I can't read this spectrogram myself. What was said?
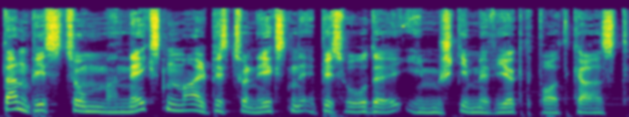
Dann bis zum nächsten Mal, bis zur nächsten Episode im Stimme wirkt Podcast.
